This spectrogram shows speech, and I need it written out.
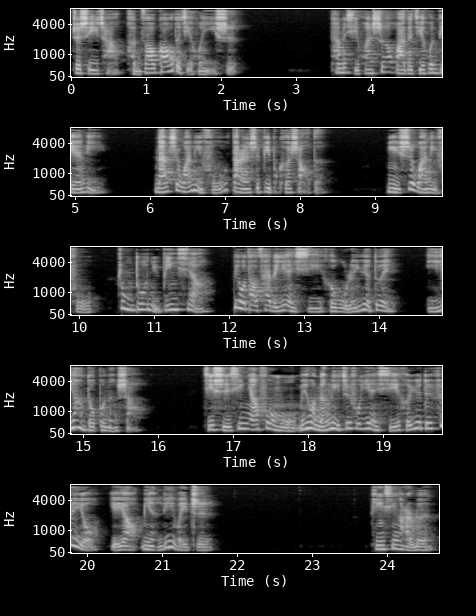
这是一场很糟糕的结婚仪式。他们喜欢奢华的结婚典礼，男士晚礼服当然是必不可少的。女士晚礼服、众多女宾相、六道菜的宴席和五人乐队，一样都不能少。即使新娘父母没有能力支付宴席和乐队费用，也要勉力为之。平心而论，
